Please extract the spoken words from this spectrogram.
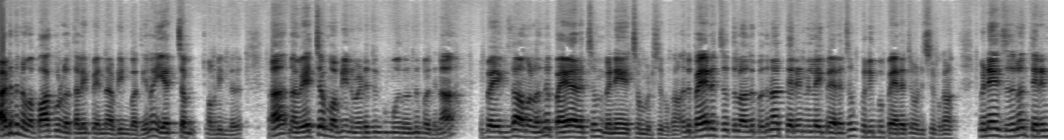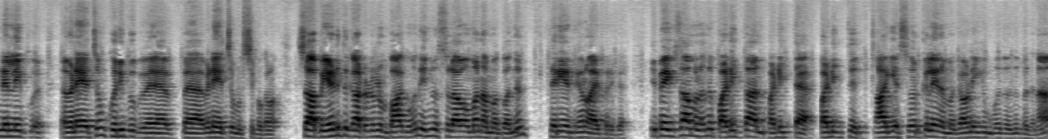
அடுத்து நம்ம பார்க்க உள்ள தலைப்பு என்ன அப்படின்னு பார்த்தீங்கன்னா எச்சம் அப்படின்றது. நம்ம எச்சம் அப்படின்னு எடுத்துக்கும் போது வந்து பார்த்தீங்கன்னா இப்போ எக்ஸாம்பிள் வந்து பெயரச்சம் வினையச்சம் முடிச்சிருக்கோம் அந்த பெயரச்சத்தில் வந்து பார்த்தீங்கன்னா தெருநிலை பெயரச்சம் குறிப்பு பெயரச்சம் முடிச்சிருக்கோம் வினையச்சத்திலும் தெருநிலை வினையச்சம் குறிப்பு வினையச்சம் முடிச்சு பார்க்கலாம் ஸோ அப்போ அப்ப எடுத்துக்காட்டுடன் நம்ம பார்க்கும்போது இன்னும் இன்னும் சுலபமா நமக்கு வந்து தெரியறதுக்கான வாய்ப்பு இருக்கு. இப்ப எக்ஸாம்பிள் வந்து படித்தான் படித்த படித்து ஆகிய சொற்களை நம்ம கவனிக்கும் போது வந்து பாத்தீங்கன்னா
